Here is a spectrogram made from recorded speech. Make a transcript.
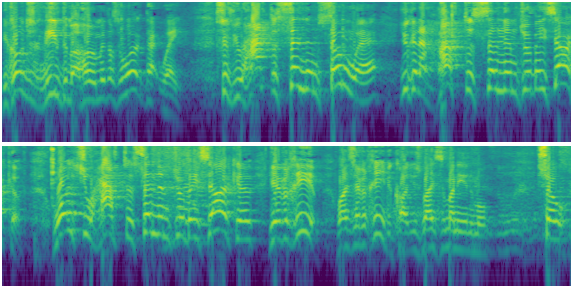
You can't just leave them at home. It doesn't work that way. So if you have to send them somewhere, you're going to have to send them to a Beis Yaakov. Once you have to send them to a Beis Yaakov, you have a chiyuv. Once you have a chiyuv, you can't use my money anymore. So,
